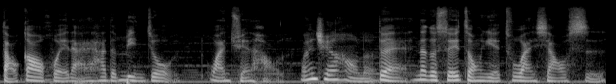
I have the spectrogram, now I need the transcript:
祷告回来，他的病就完全好了。完全好了。对，那个水肿也突然消失。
